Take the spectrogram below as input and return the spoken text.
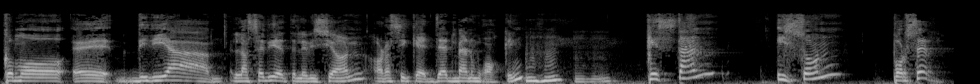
como eh, diría la serie de televisión, ahora sí que Dead Man Walking, que están y son por ser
